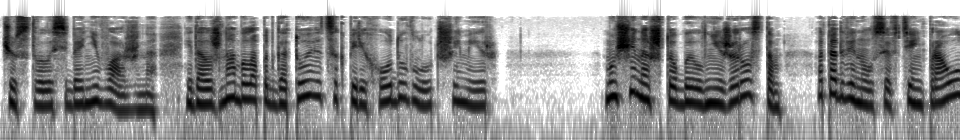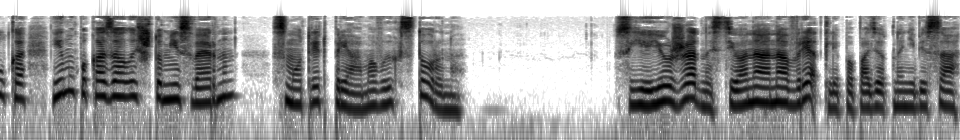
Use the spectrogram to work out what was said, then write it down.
чувствовала себя неважно и должна была подготовиться к переходу в лучший мир. Мужчина, что был ниже ростом, отодвинулся в тень проулка, ему показалось, что мисс Вернон смотрит прямо в их сторону. С ее жадностью она, она вряд ли попадет на небеса.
